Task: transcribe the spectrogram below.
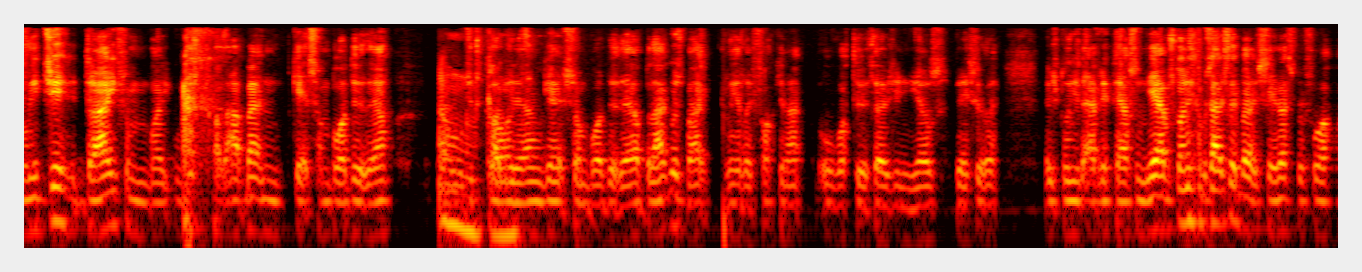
bleed you dry from like we'll just cut that bit and get some blood out there. Oh, just cut you there and get some blood out there. But that goes back nearly fucking over two thousand years, basically. It was believed that every person. Yeah, I was going. To, I was actually about to say this before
